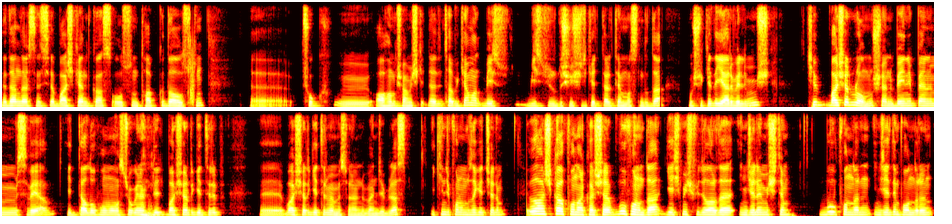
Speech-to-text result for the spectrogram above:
Neden derseniz işte Başkent Gaz olsun, Tap Gıda olsun. Ee, çok e, ahım şahım şirketler değil tabii ki ama BIST, BIST 100 dışı şirketler temasında da bu şekilde yer verilmiş. Ki başarılı olmuş. Yani beğenip beğenilmemesi veya iddialı olup olmaması çok önemli değil. Başarı getirip e, başarı getirmemesi önemli bence biraz. İkinci fonumuza geçelim. IHK fonu arkadaşlar. Bu fonu da geçmiş videolarda incelemiştim. Bu fonların, incelediğim fonların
